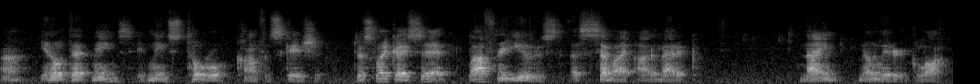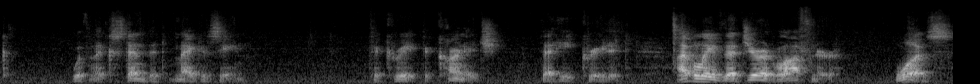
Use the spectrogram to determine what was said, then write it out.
Huh? You know what that means? It means total confiscation. Just like I said, Loughner used a semi-automatic 9 millimeter Glock with an extended magazine to create the carnage that he created. I believe that Jared Loughner was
